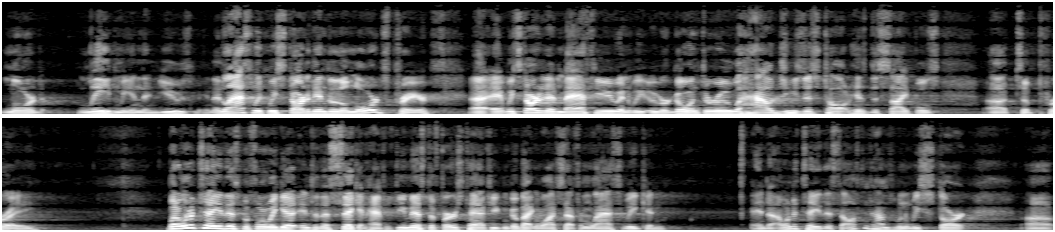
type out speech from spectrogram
Lord, lead me and then use me. And then last week we started into the Lord's Prayer. Uh, and we started in Matthew and we, we, were going through how Jesus taught his disciples uh, to pray. But I want to tell you this before we get into the second half. If you missed the first half, you can go back and watch that from last week. And, and uh, I want to tell you this. Oftentimes, when we start uh,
